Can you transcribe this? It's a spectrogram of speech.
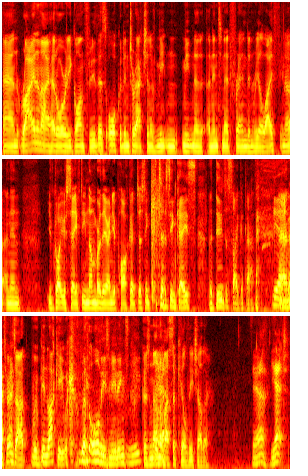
And Ryan and I had already gone through this awkward interaction of meeting meeting a, an internet friend in real life, you know, and then you've got your safety number there in your pocket just in just in case the dude's a psychopath. Yeah. And turns out we've been lucky with all these meetings because none of us have killed each other. yeah, yet.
